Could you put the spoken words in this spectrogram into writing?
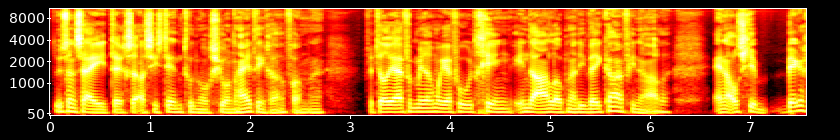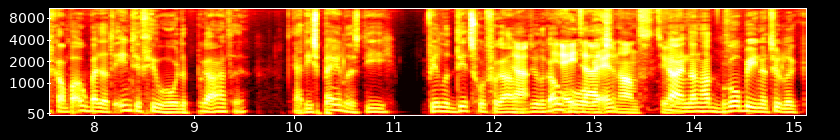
Dus dan zei hij tegen zijn assistent toen nog, John Heitinga, van... eh, vertel jij vanmiddag maar even hoe het ging in de aanloop naar die WK-finale. En als je Bergkamp ook bij dat interview hoorde praten... Ja, die spelers die willen dit soort verhalen Ja, natuurlijk ook horen. uit En- zijn hand ja, en dan had Brobby natuurlijk,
